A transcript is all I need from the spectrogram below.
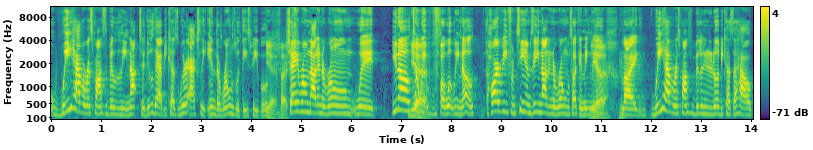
we have a responsibility not to do that because we're actually in the rooms with these people. Yeah. Shade Room not in the room with you know, till Yeah. we for what we know. Harvey from TMZ not in the room with fucking Meek Mill. Yeah. Like we have a responsibility to do it because of how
